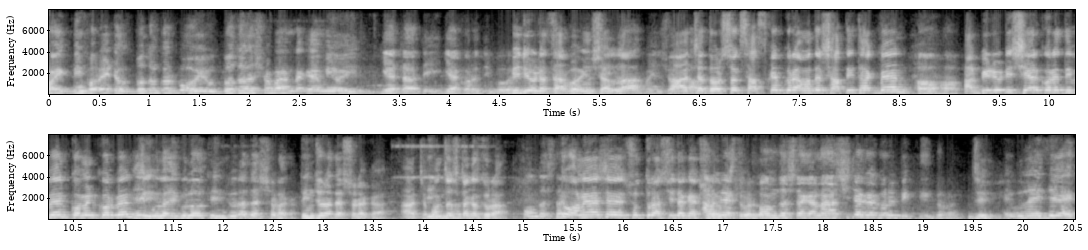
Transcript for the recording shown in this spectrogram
কয়েকদিন পরে এটা উদ্বোধন করব ওই উদ্বোধনের সময় আপনাকে আমি ওই ইয়েটা ইয়া করে দিব ভিডিওটা ছাড়বো ইনশাল্লাহ। আচ্ছা দর্শক সাবস্ক্রাইব করে আমাদের সাথেই থাকবেন আর ভিডিওটি শেয়ার করে দিবেন কমেন্ট করবেন। এগুলো এগুলো তিন জোড়া দেড়শো টাকা। তিন জোড়া দেড়শো টাকা। আচ্ছা পঞ্চাশ টাকা জোড়া। 50 টাকা। তো অনায়াসে সত্তর আশি টাকা একশো টাকা আপনি বেচতে পারবেন পঞ্চাশ টাকা না আশি টাকা করে বিক্রি করেন জি। এগুলো এই যে এক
